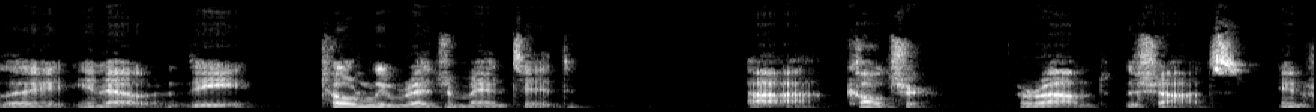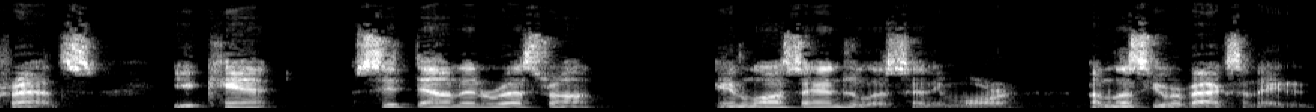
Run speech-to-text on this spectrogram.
the you know the totally regimented uh, culture around the shots in France. You can't sit down in a restaurant in Los Angeles anymore unless you are vaccinated.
